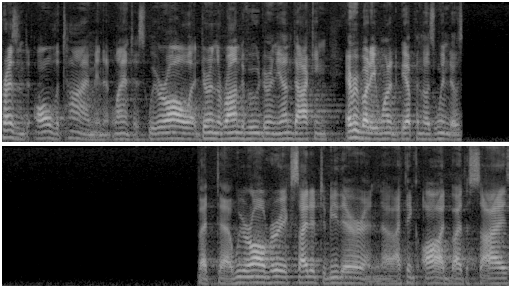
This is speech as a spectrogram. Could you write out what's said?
present all the time in Atlantis. We were all, uh, during the rendezvous, during the undocking, everybody wanted to be up in those windows. But uh, we were all very excited to be there and uh, I think awed by the size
